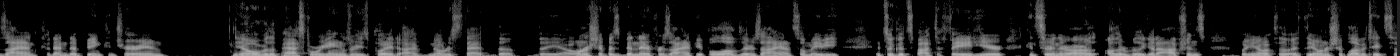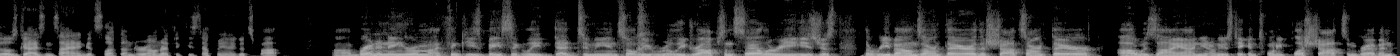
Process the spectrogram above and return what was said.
Zion could end up being contrarian you know, over the past four games where he's played, I've noticed that the the uh, ownership has been there for Zion. People love their Zion, so maybe it's a good spot to fade here, considering there are other really good options. But you know, if the if the ownership levitates to those guys and Zion gets left under owned, I think he's definitely in a good spot. Uh, Brandon Ingram, I think he's basically dead to me until he really drops in salary. He's just the rebounds aren't there, the shots aren't there uh, with Zion. You know, he was taking 20 plus shots and grabbing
